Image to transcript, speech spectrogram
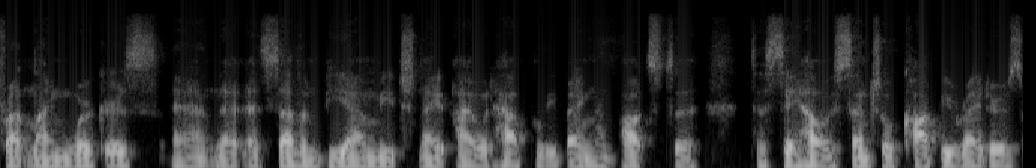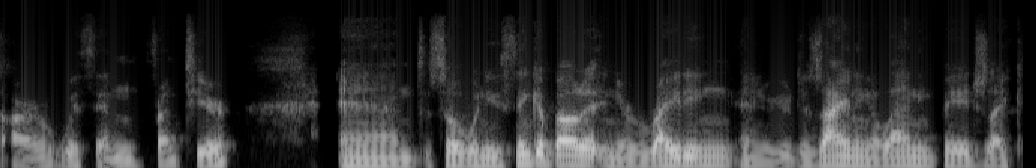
frontline workers, and at 7 p.m. each night, I would happily bang on pots to to say how essential copywriters are within Frontier. And so, when you think about it, and you're writing and you're designing a landing page, like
